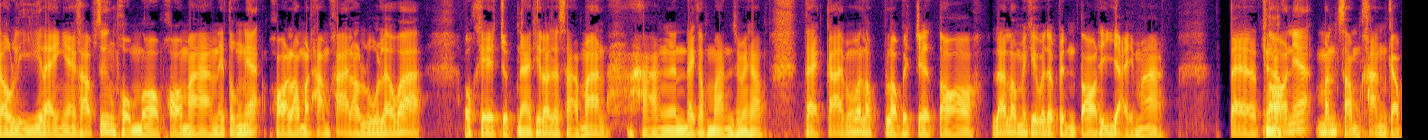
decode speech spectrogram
เกาหลีอะไรอย่างเงี้ยครับ ซึ่งผมรอพอมาในตรงเนี้ย พอเรามาทำค่ายเรารู้แล้วว่า โอเค จุดไหนที่เราจะสามารถหาเงินได้กับมันใช่ไหมครับ แต่กลายเป็นว่าเราเราไปเจอตอ แล้วเราไม่คิดว่าจะเป็นตอที่ใหญ่มาก แต่ตอนเนี้ยมันสำคัญกับ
